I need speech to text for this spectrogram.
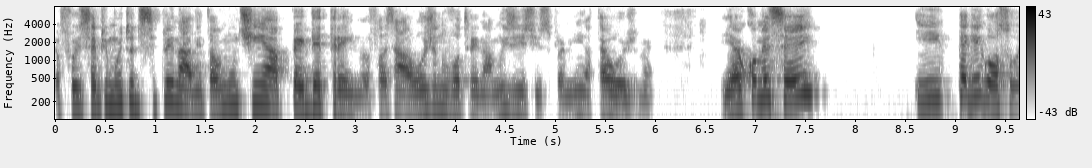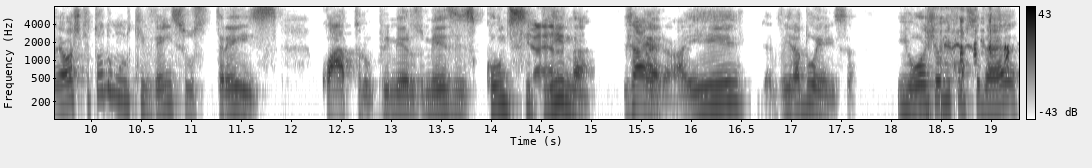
eu fui sempre muito disciplinado, então não tinha perder treino. Eu falei assim, ah, hoje eu não vou treinar, não existe isso para mim até hoje, né? E aí eu comecei e peguei gosto. Eu acho que todo mundo que vence os três, quatro primeiros meses com disciplina já era. Já era. Aí vira doença. E hoje eu me considero,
